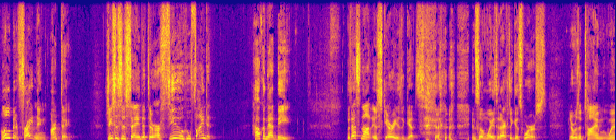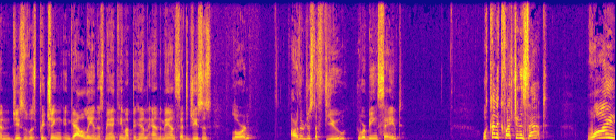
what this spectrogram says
A little bit frightening, aren't they? Jesus is saying that there are few who find it. How can that be? But that's not as scary as it gets. in some ways, it actually gets worse. There was a time when Jesus was preaching in Galilee, and this man came up to him, and the man said to Jesus, Lord, are there just a few who are being saved? What kind of question is that? Why?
